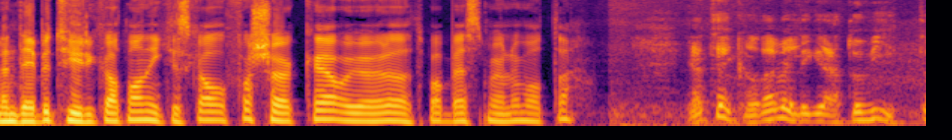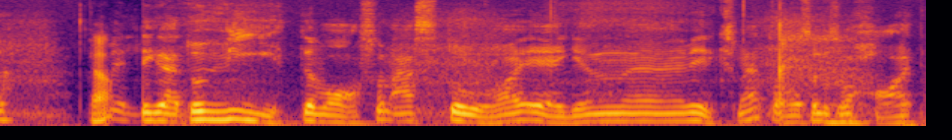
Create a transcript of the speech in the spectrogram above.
Men det betyr ikke at man ikke skal forsøke å gjøre dette på best mulig måte. Jeg tenker at det er veldig greit å vite. Ja. Veldig greit å vite hva som er ståa i egen virksomhet, virksomhet. Altså liksom ha et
